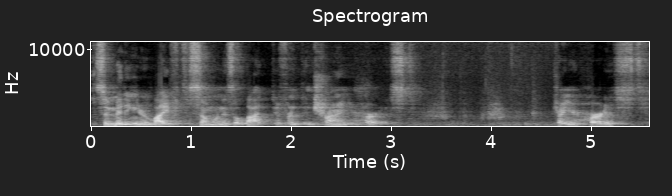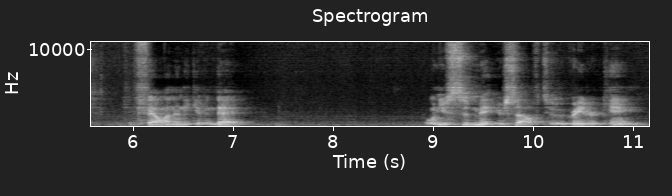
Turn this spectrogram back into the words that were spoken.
Submitting your life to someone is a lot different than trying your hardest. Trying your hardest can fail on any given day. But when you submit yourself to a greater king,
